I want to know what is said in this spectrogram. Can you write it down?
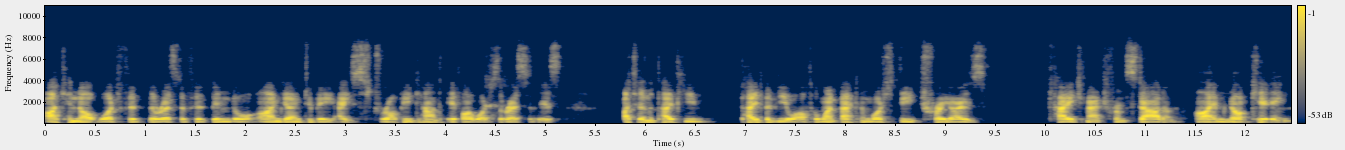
I cannot watch for the rest of Forbidden Door. I'm going to be a stroppy cunt if I watch the rest of this. I turned the pay per view pay per view off and went back and watched the trios cage match from Stardom. I am not kidding.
